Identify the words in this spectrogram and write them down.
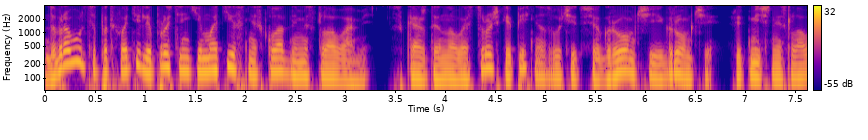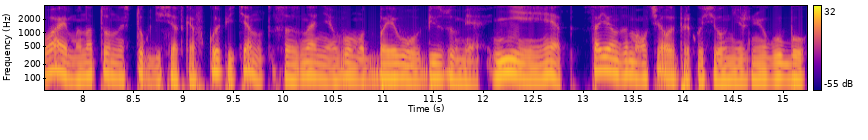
Добровольцы подхватили простенький мотив с нескладными словами. С каждой новой строчкой песня звучит все громче и громче. Ритмичные слова и монотонный стук десятков копий тянут сознание в омут боевого безумия. «Нет!» Саян замолчал и прикусил нижнюю губу.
